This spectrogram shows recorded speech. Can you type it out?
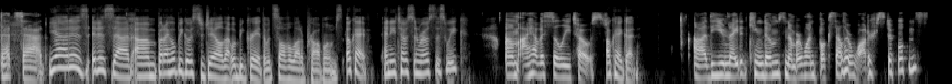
that's sad. yeah, it is. It is sad. Um, but I hope he goes to jail. That would be great. That would solve a lot of problems. Okay. Any toast and roast this week? Um, I have a silly toast. Okay, good. Uh, the United Kingdom's number one bookseller, Waterstones,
